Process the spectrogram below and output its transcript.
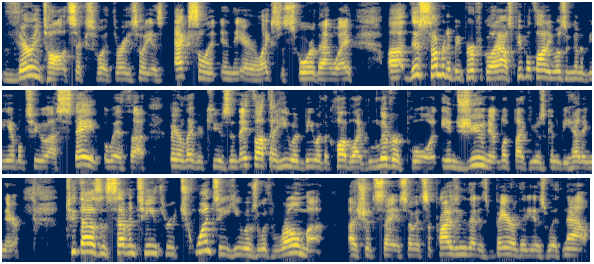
very tall at six foot three, so he is excellent in the air. Likes to score that way. Uh, this summer, to be perfectly honest, people thought he wasn't going to be able to uh, stay with uh, Bayer Leverkusen. They thought that he would be with a club like Liverpool. In June, it looked like he was going to be heading there. 2017 through 20, he was with Roma. I should say. So it's surprising that it's bear that he is with now.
